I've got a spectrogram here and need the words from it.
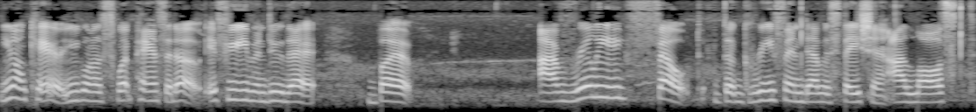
you don't care. You're to sweatpants it up if you even do that. But I really felt the grief and devastation. I lost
